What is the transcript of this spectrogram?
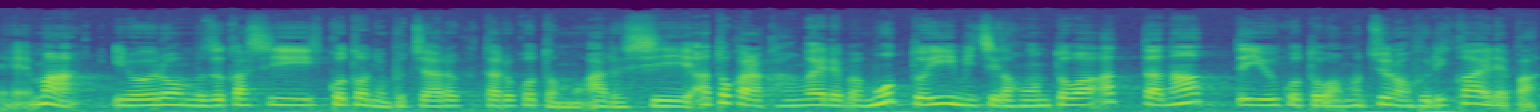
えー、まあ、いろいろ難しいことにぶち当たることもあるし後から考えればもっといい道が本当はあったなっていうことはもちろん振り返れば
